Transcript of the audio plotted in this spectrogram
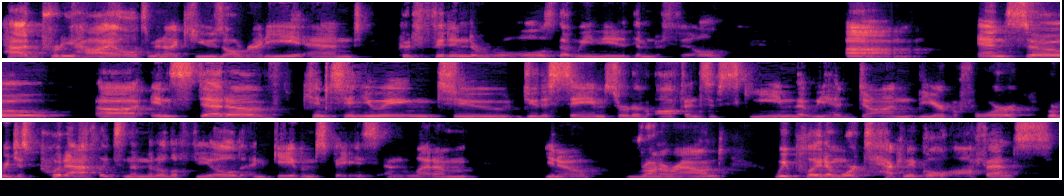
had pretty high ultimate IQs already and could fit into roles that we needed them to fill. Um, and so uh, instead of continuing to do the same sort of offensive scheme that we had done the year before, where we just put athletes in the middle of the field and gave them space and let them, you know, run around, we played a more technical offense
